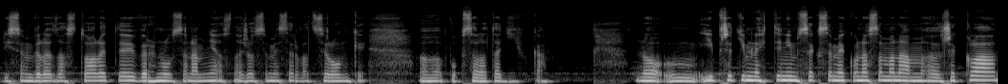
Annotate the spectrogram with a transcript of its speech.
Když jsem vylezla z toalety, vrhnul se na mě a snažil se mi servat silonky, eh, popsala ta dívka. No, jí před tím nechtěným sexem, jak ona sama nám eh, řekla,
